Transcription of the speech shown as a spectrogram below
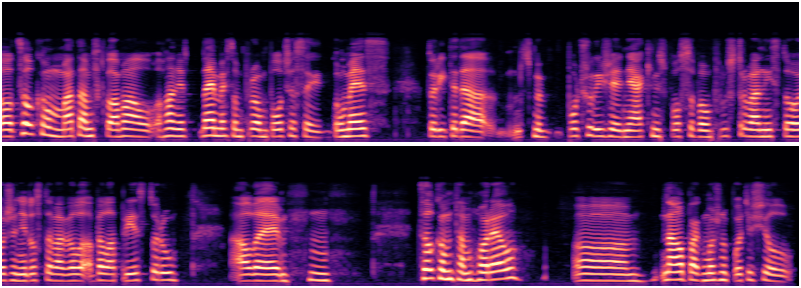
Celkom ma tam sklamal, hlavne najmä v tom prvom polčase Gomez, ktorý teda sme počuli, že je nejakým spôsobom frustrovaný z toho, že nedostáva veľa, veľa priestoru, ale hm, celkom tam horel, Uh, naopak možno potešil,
